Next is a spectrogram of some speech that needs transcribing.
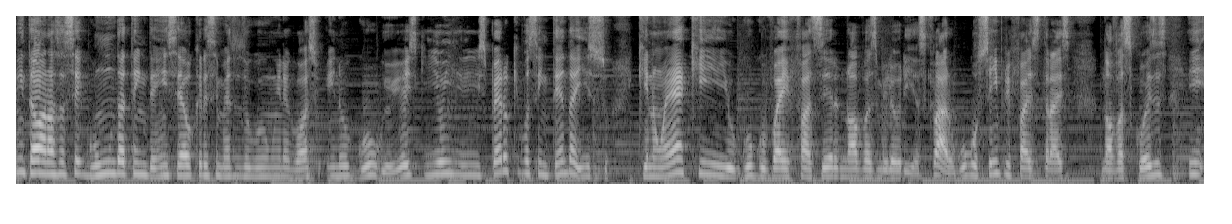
Então a nossa segunda tendência é o crescimento do Google em negócio e no Google. E eu, eu, eu, espero que você entenda isso, que não é que o Google vai fazer novas melhorias. Claro, o Google sempre faz traz novas coisas e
